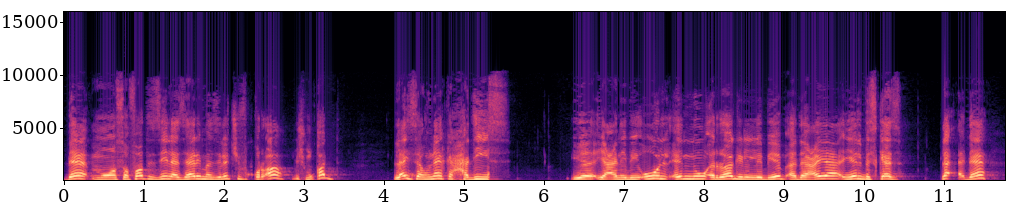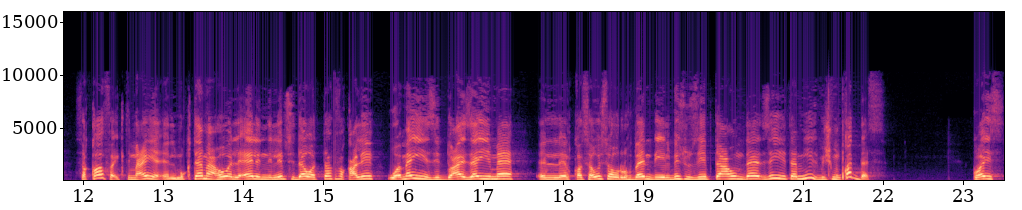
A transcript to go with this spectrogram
ده مواصفات الزي الأزهري ما نزلتش في القرآن مش مقدس ليس هناك حديث يعني بيقول إنه الراجل اللي بيبقى داعية يلبس كذا. لا ده ثقافة اجتماعية. المجتمع هو اللي قال إن اللبس ده واتفق عليه وميز الدعاء زي ما ال- القساوسة والرهبان بيلبسوا الزي بتاعهم. ده زي تمييز مش مقدس. كويس؟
